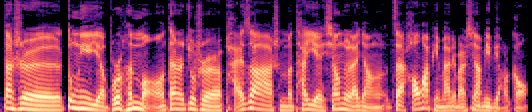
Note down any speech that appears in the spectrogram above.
但是动力也不是很猛，但是就是牌子啊什么，它也相对来讲在豪华品牌里边性价比比较高。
